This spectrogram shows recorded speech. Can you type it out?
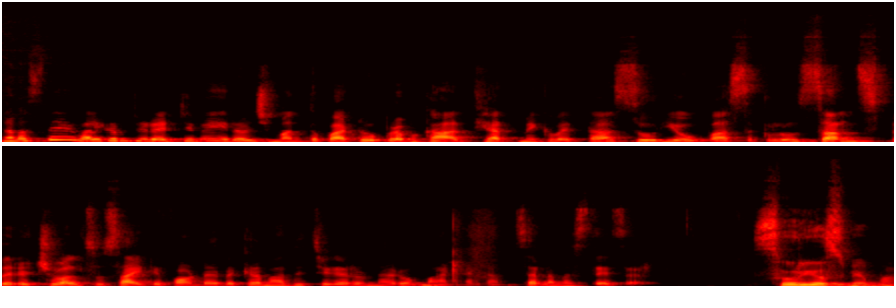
నమస్తే వెల్కమ్ టు రెడ్ టీవీ. ఈ రోజు మనతో పాటు ప్రముఖ ఆధ్యాత్మికవేత్త సూర్య ఉపాసకులు sun spiritual society founder Vikramaditya garu ఉన్నారు. మాట్లాడదాం. సార్ నమస్తే సార్. సూర్యోస్మి అమ్మ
